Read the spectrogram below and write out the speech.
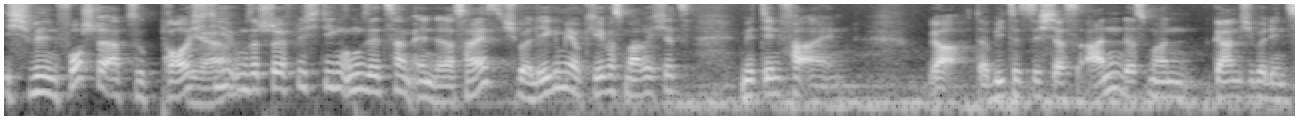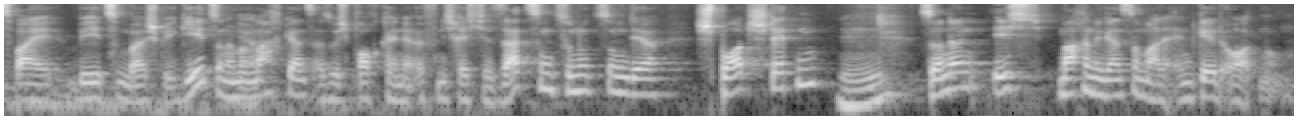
ich will einen Vorsteuerabzug, brauche ich ja. die umsatzsteuerpflichtigen Umsätze am Ende. Das heißt, ich überlege mir, okay, was mache ich jetzt mit den Vereinen? Ja, da bietet sich das an, dass man gar nicht über den 2b zum Beispiel geht, sondern man ja. macht ganz, also ich brauche keine öffentlich-rechtliche Satzung zur Nutzung der Sportstätten, mhm. sondern ich mache eine ganz normale Entgeltordnung.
